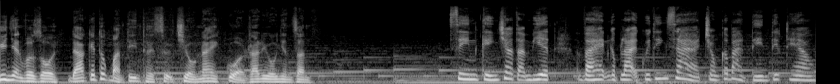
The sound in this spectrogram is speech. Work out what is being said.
Ghi nhận vừa rồi đã kết thúc bản tin thời sự chiều nay của Radio Nhân dân. Xin kính chào tạm biệt và hẹn gặp lại quý thính giả trong các bản tin tiếp theo.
